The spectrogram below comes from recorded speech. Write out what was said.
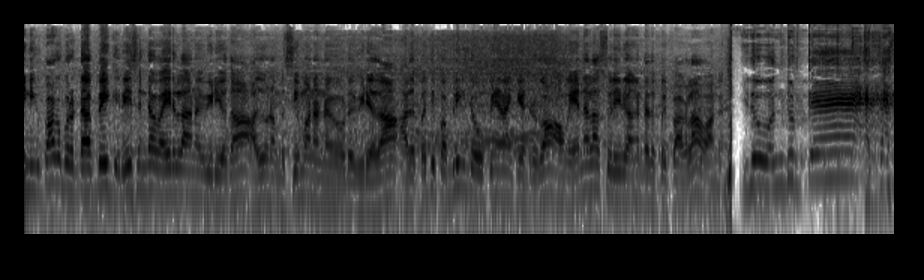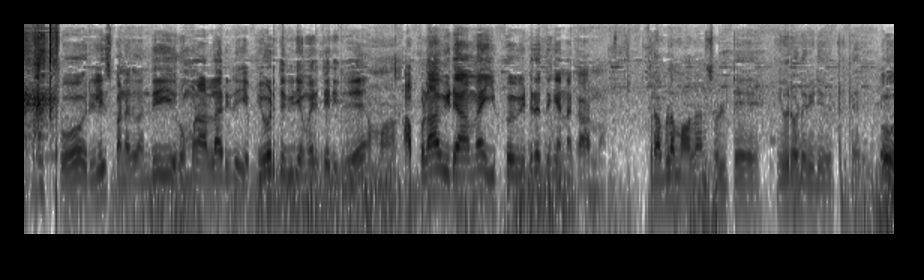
இன்னைக்கு பார்க்க போற டாபிக் ரீசெண்டாக வைரலான வீடியோ தான். அதுவும் நம்ம சீமான் அண்ணனோட வீடியோ தான். அதை பத்தி பப்ளிக் கிட்ட ஒப்பீனியனா கேட்டிருக்கோம். அவங்க என்னெல்லாம் சொல்லியிருக்காங்கன்றத போய் பார்க்கலாம். வாங்க. இதோ வந்துட்டேன். இப்போ ரிலீஸ் பண்ணது வந்து ரொம்ப நாளா எப்பயோ எடுத்த வீடியோ மாதிரி தெரியுது. அப்பெல்லாம் விடாம இப்போ விடுறதுக்கு என்ன காரணம்? பிரபலம் ஆகலான்னு சொல்லிட்டு இவரோட வீடியோ விட்டுருக்காரு. ஓ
